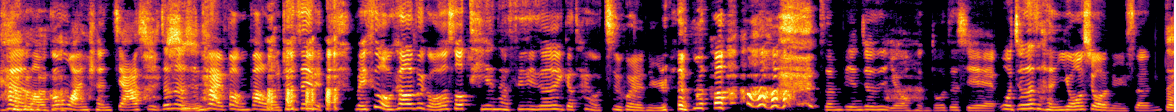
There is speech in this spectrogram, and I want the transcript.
看老公完成家事，真的是 太棒棒了。我觉得这每次我看到这个，我都说天哪，C C 真是一个太有智慧的女人了。身边就是有很多这些，我觉得是很优秀的女生。对，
